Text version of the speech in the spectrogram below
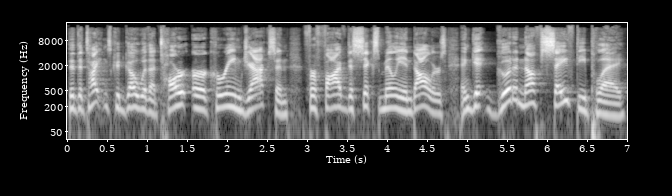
that the Titans could go with a Tartt or a Kareem Jackson for five to six million dollars and get good enough safety play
